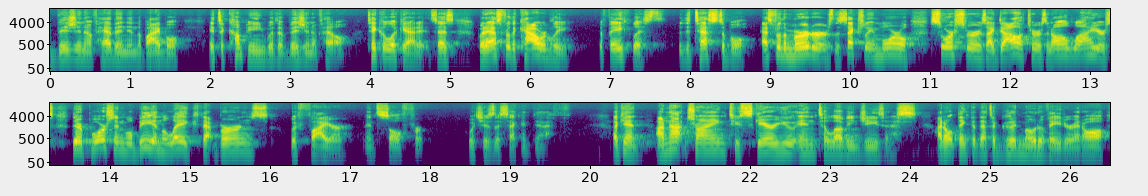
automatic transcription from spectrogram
vision of heaven in the Bible, it's accompanied with a vision of hell. Take a look at it. It says, But as for the cowardly, the faithless, the detestable, as for the murderers, the sexually immoral, sorcerers, idolaters, and all liars, their portion will be in the lake that burns with fire and sulfur, which is the second death. Again, I'm not trying to scare you into loving Jesus. I don't think that that's a good motivator at all.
